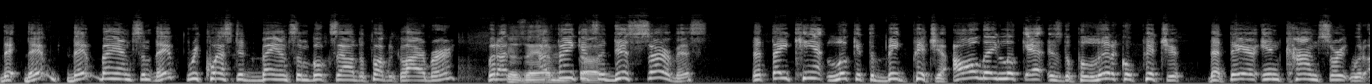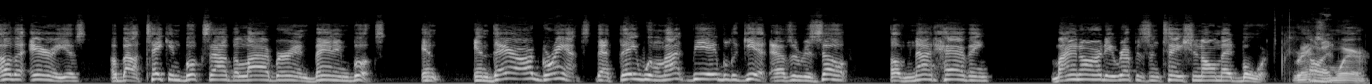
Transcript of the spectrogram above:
They, they've they've banned some. They've requested to ban some books out of the public library, but I, I think it's uh, a disservice that they can't look at the big picture. All they look at is the political picture that they're in concert with other areas about taking books out of the library and banning books. And and there are grants that they will not be able to get as a result of not having minority representation on that board. Ransomware.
